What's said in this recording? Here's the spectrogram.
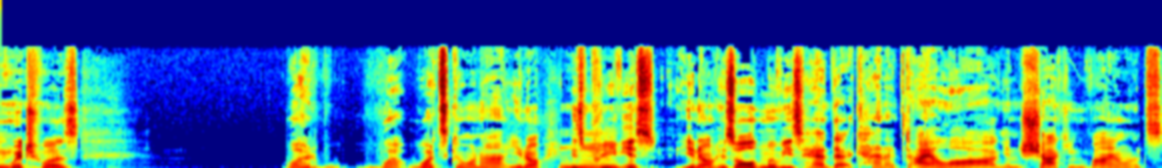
Hmm. which was what what what's going on? You know, his previous, you know, his old movies had that kind of dialogue and shocking violence,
